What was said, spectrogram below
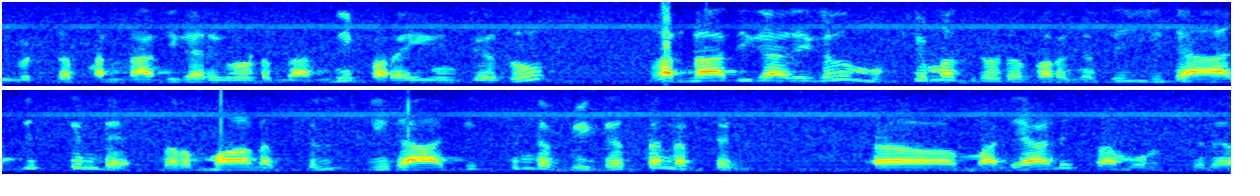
ഇവിടുത്തെ ഭരണാധികാരികളോട് നന്ദി പറയുകയും ചെയ്തു. ഭരണാധികാരികൾ മുഖ്യമന്ത്രിയോട് പറഞ്ഞത് ഈ രാജ്യത്തിന്റെ നിർമ്മാണത്തിൽ ഈ രാജ്യത്തിന്റെ വികസനത്തിൽ മലയാളി സമൂഹത്തിന്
